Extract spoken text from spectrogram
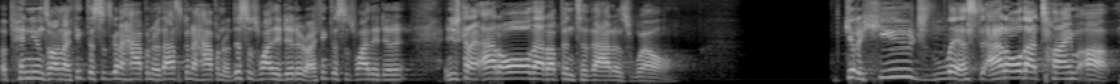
opinions on, I think this is going to happen, or that's going to happen, or this is why they did it, or I think this is why they did it. And you just kind of add all that up into that as well. Get a huge list, add all that time up.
